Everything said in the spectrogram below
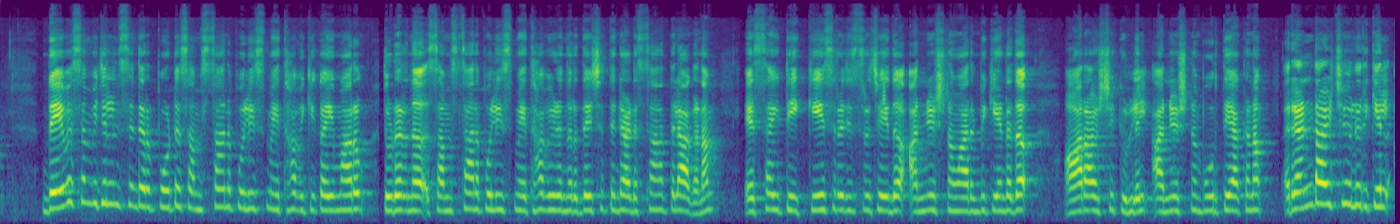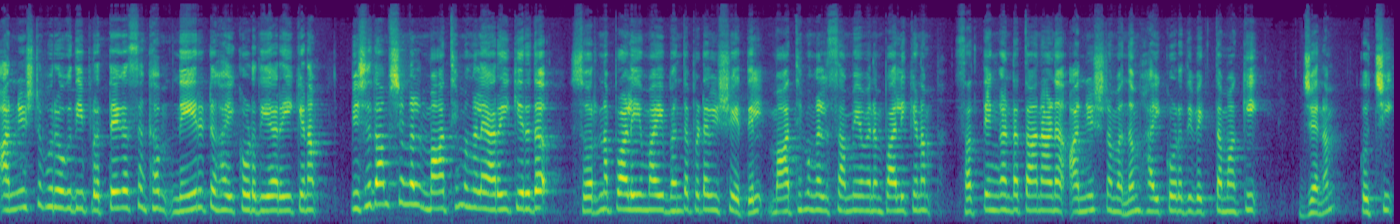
ദേവസ്വം വിജിലൻസിന്റെ റിപ്പോർട്ട് സംസ്ഥാന പോലീസ് മേധാവിക്ക് കൈമാറും. തുടർന്ന് സംസ്ഥാന പോലീസ് മേധാവിയുടെ നിർദ്ദേശത്തിന്റെ അടിസ്ഥാനത്തിലാകണം S I T case register ചെയ്ത് അന്വേഷണം ആരംഭിക്കേണ്ടത്. ആറാഴ്ചയ്ക്കുള്ളിൽ അന്വേഷണം പൂർത്തിയാക്കണം. രണ്ടാഴ്ചയിലൊരിക്കൽ അന്വേഷണ പുരോഗതി പ്രത്യേക സംഘം നേരിട്ട് ഹൈക്കോടതിയെ അറിയിക്കണം. വിശദാംശങ്ങൾ മാധ്യമങ്ങളെ അറിയിക്കരുത്. സ്വർണപ്പാളിയുമായി ബന്ധപ്പെട്ട വിഷയത്തിൽ മാധ്യമങ്ങൾ സംയമനം പാലിക്കണം. സത്യം കണ്ടെത്താനാണ് അന്വേഷണമെന്നും ഹൈക്കോടതി വ്യക്തമാക്കി. ജനം കൊച്ചി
